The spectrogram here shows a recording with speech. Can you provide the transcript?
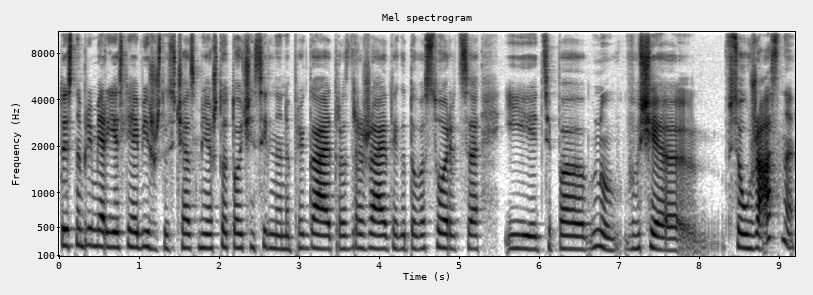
То есть, например, если я вижу, что сейчас меня что-то очень сильно напрягает, раздражает, я готова ссориться и типа, ну, вообще все ужасно,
